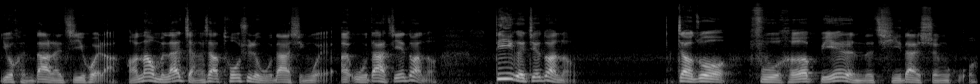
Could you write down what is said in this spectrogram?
有很大的机会啦。好，那我们来讲一下脱序的五大行为，呃，五大阶段哦。第一个阶段呢，叫做符合别人的期待生活。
